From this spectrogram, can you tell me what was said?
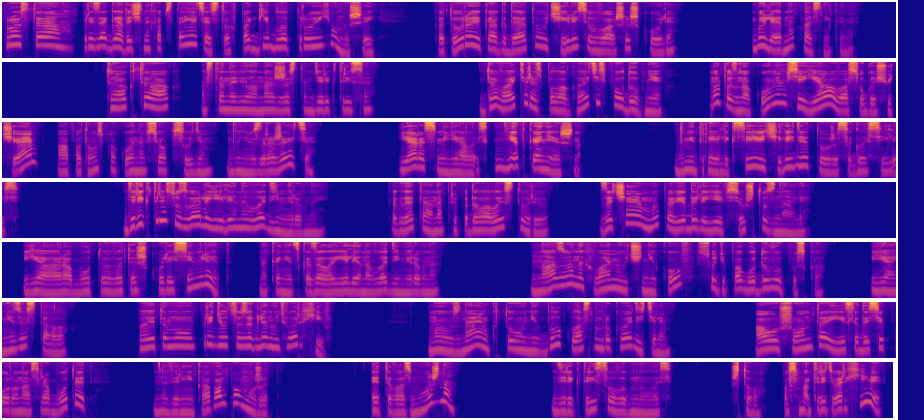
Просто при загадочных обстоятельствах погибло трое юношей, которые когда-то учились в вашей школе. Были одноклассниками. «Так-так», — остановила нас жестом директриса. «Давайте располагайтесь поудобнее. Мы познакомимся, я вас угощу чаем, а потом спокойно все обсудим. Вы не возражаете?» Я рассмеялась. «Нет, конечно». Дмитрий Алексеевич и Лидия тоже согласились. Директрису звали Еленой Владимировной. Когда-то она преподавала историю. За чаем мы поведали ей все, что знали. «Я работаю в этой школе семь лет», — наконец сказала Елена Владимировна. «Названных вами учеников, судя по году выпуска, я не застала, поэтому придется заглянуть в архив. Мы узнаем, кто у них был классным руководителем. А уж он-то, если до сих пор у нас работает, наверняка вам поможет». Это возможно? Директриса улыбнулась. Что, посмотреть в архиве?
